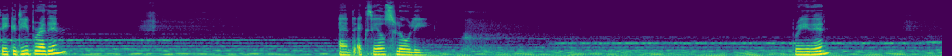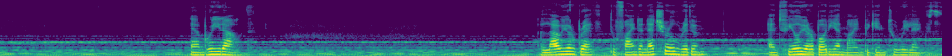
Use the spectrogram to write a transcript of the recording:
Take a deep breath in and exhale slowly. Breathe in and breathe out. Allow your breath to find a natural rhythm and feel your body and mind begin to relax.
